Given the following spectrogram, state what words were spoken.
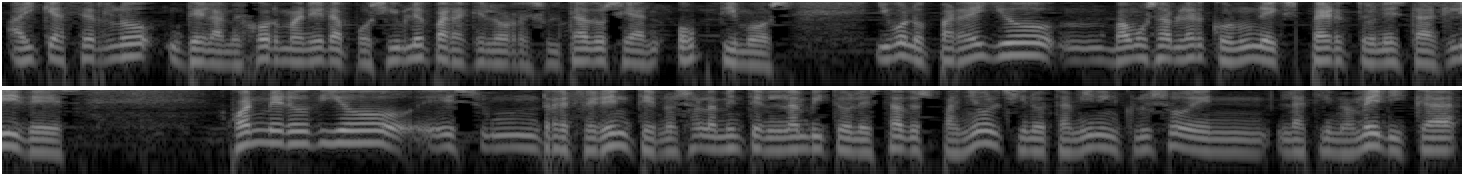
hay que hacerlo de la mejor manera posible para que los resultados sean óptimos. Y bueno, para ello mm, vamos a hablar con un experto en estas lides. Juan Merodio es un referente no solamente en el ámbito del Estado español, sino también incluso en Latinoamérica.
